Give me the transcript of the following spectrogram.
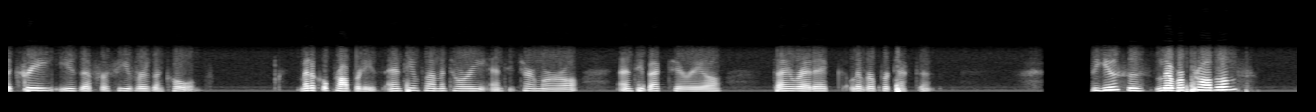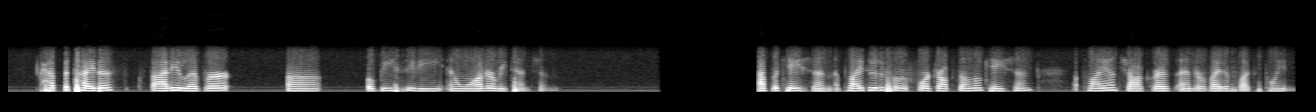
The Cree use it for fevers and colds. Medical properties anti inflammatory, antitumoral, antibacterial, diuretic, liver protectant. The uses is liver problems, hepatitis, fatty liver, uh, obesity, and water retention. Application Apply 2 to 4 drops on location. Apply on chakras and or VitaFlex points.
